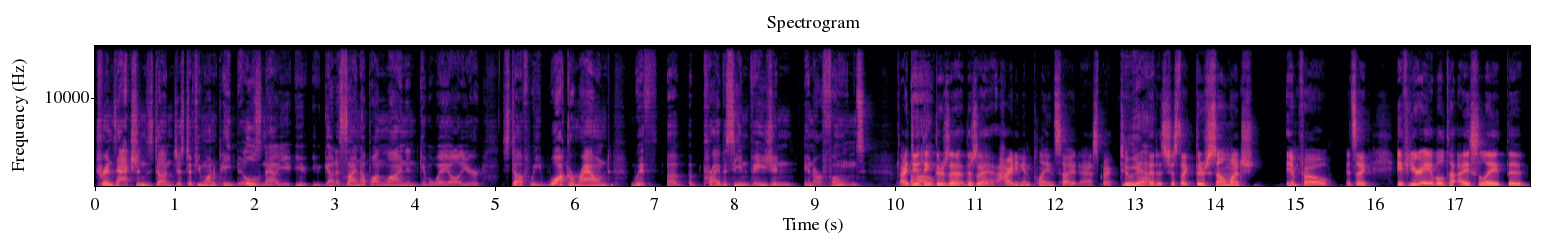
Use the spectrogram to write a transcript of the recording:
transactions done, just if you want to pay bills now, you you, you got to sign up online and give away all your stuff. We walk around with a, a privacy invasion in our phones. I do think Uh, there's a there's a hiding in plain sight aspect to Yeah. it that it's just like there's so much info. It's like if you're able to isolate the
